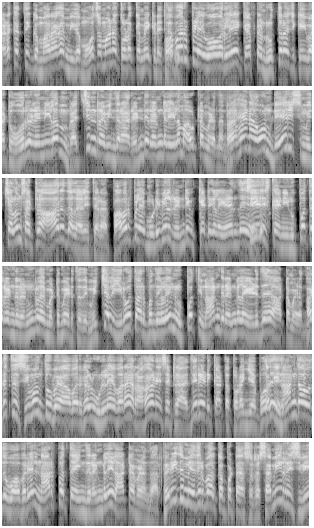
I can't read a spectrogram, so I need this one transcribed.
வழக்கத்துக்கு மாறாக மிக மோசமான தொடக்கமே கிடைத்தது. பவர் பிளே ஓவரிலேயே கேப்டன் ருத்ராஜ் கைவாட்டு ஒரு ரன்னிலும் ரச்சின் ரவீந்திரா ரெண்டு ரன்களிலும் அவுட்டம் இழந்தனர். ரஹேனாவும் டேரிஸ் மிச்சலும் சற்று ஆறுதல் அளித்தனர். பவர் பிளே முடிவில் ரெண்டு விக்கெட்டுகளை இழந்து சிஎஸ்கே அணி முப்பத்தி ரெண்டு ரன்களை மட்டுமே எடுத்தது. மிச்சல் இருபத்தாறு பந்துகளில் முப்பத்தி நான்கு ரன்களை எழுது ஆட்டம் இழந்தார் அடுத்து சிவன் துபே அவர்கள் உள்ளே வர ரஹானே சற்று அதிரடி காட்ட தொடங்கிய போது நான்காவது ஓவரில் நாற்பத்தி ஐந்து ரன்களில் ஆட்டம் இழந்தார். பெரிதும் எதிர்பார்க்கப்பட்ட சமீர் ரிஸ்வி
